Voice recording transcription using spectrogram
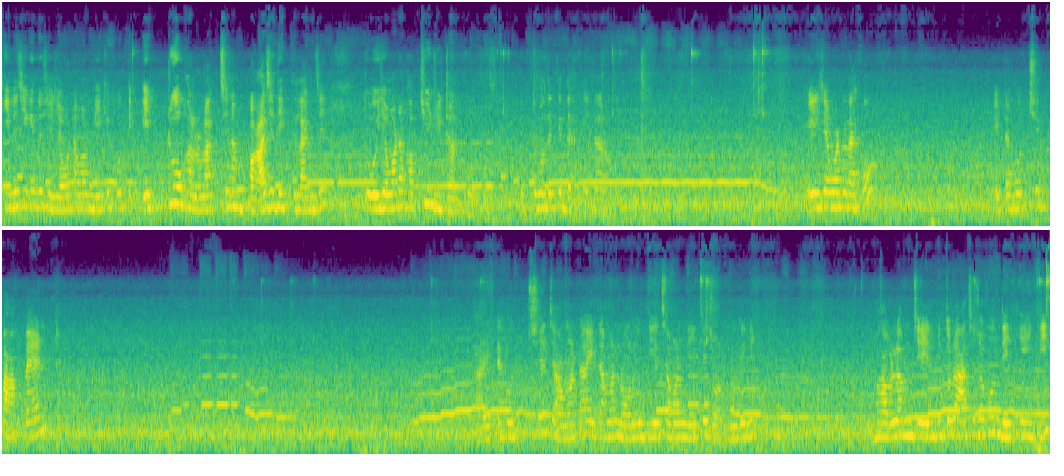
কিনেছি কিন্তু সেই জামাটা আমার মেয়েকে পরতে একটুও ভালো লাগছে না, বাজে দেখতে লাগছে। তো ওই জামাটা ভাবছি রিটার্ন করব। তোমাদেরকে দেখাই, দাঁড়াও। এই জামাটা দেখো, এটা হচ্ছে পা প্যান্ট। হচ্ছে জামাটা, এটা আমার ননদ দিয়েছে, আমার মেয়েকে জন্মদিনে। ভাবলাম যে এর ভিতরে আছে যখন দেখিয়েই দিই,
